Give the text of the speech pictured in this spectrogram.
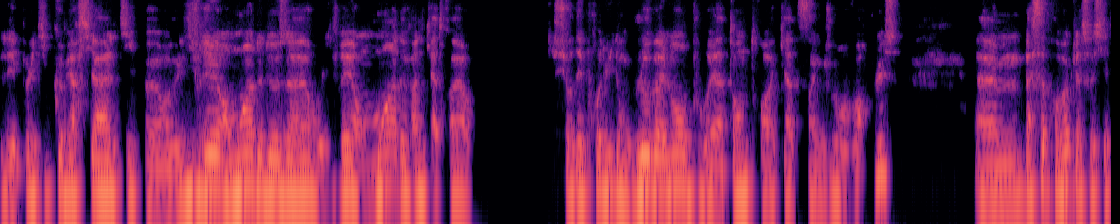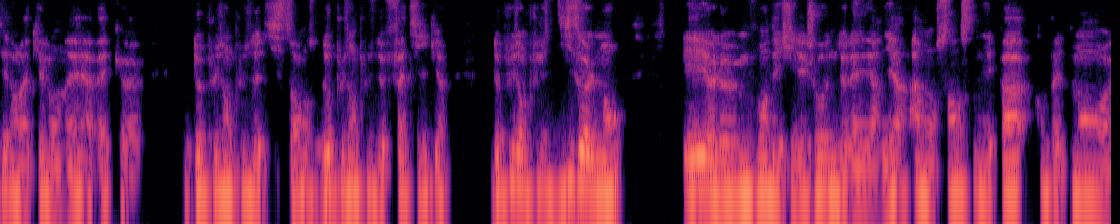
les politiques commerciales, type euh, livrer en moins de deux heures ou livrer en moins de 24 heures sur des produits dont globalement on pourrait attendre 3, 4, 5 jours, voire plus, bah, ça provoque la société dans laquelle on est avec de plus en plus de distance, de plus en plus de fatigue, de plus en plus d'isolement. Et le mouvement des Gilets jaunes de l'année dernière, à mon sens, n'est pas complètement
